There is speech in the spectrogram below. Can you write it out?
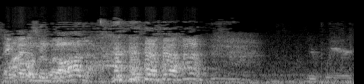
Take I'm that on as the You're weird.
